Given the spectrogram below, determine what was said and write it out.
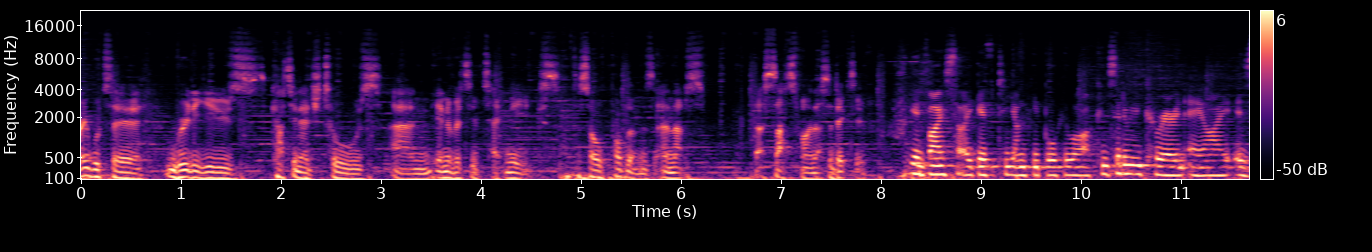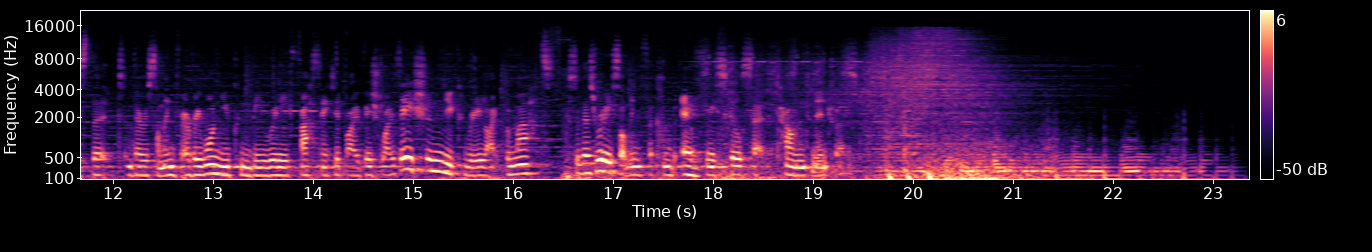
we're able to really use cutting edge tools and innovative techniques to solve problems, and that's, that's satisfying, that's addictive. The advice that I give to young people who are considering a career in AI is that there is something for everyone. You can be really fascinated by visualization, you can really like the maths. So there's really something for kind of every skill set, talent, and interest.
